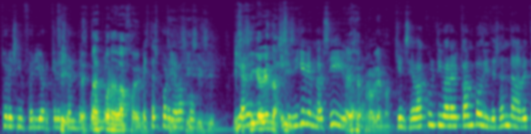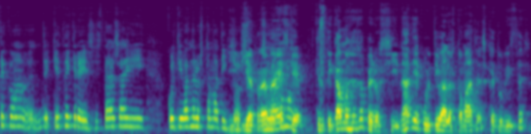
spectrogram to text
tú eres inferior, que eres el del estás pueblo. por debajo de mí. Estás por debajo. Y, Y se ahora- sigue viendo así. Y se sigue viendo así. Es el problema. Quien se va a cultivar al campo dices, anda, vete con... ¿De qué te crees? Estás ahí cultivando los tomatitos. y el problema es como- que criticamos eso, pero si nadie cultiva los tomates, que tú dices,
